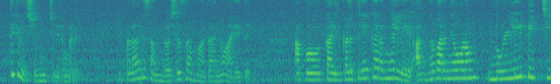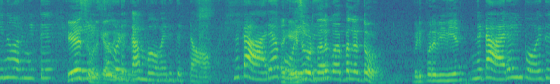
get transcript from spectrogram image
ഒത്തിരി വിഷമിച്ചു ഞങ്ങൾ ഇപ്പോഴാണ് ഒരു സന്തോഷ സമാധാനമായത് അപ്പോൾ കളിക്കളത്തിലേക്ക് ഇറങ്ങല്ലേ? അന്ന് പറഞ്ഞോണം നുള്ളി പിച്ചി എന്ന് പറഞ്ഞിട്ട് കേസ് കൊടുക്കാൻ പോവരുത് കേട്ടോ എന്നിട്ട് ആരാ കേസ് കൊടുത്താലും കുഴപ്പമില്ല കേട്ടോ എന്നിട്ട് ആരെയും പോയത്?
